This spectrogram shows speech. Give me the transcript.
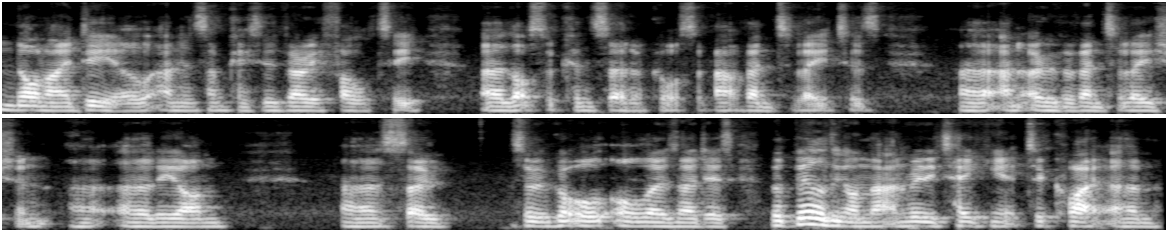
non-ideal and in some cases very faulty. lots of concern, of course, about ventilators and over ventilation early on. So so we've got all, all those ideas, but building on that and really taking it to quite um,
